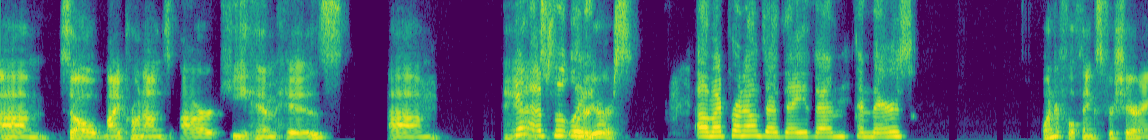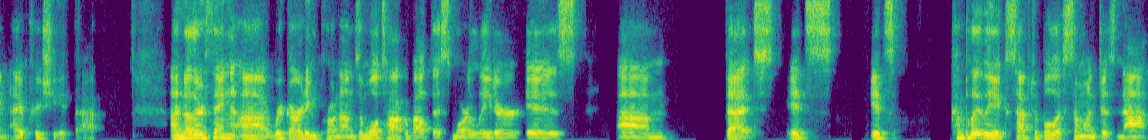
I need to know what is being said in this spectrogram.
um, so my pronouns are he, him, his. Um, yeah, absolutely. What are yours? Uh, my pronouns are they, them, and theirs. Wonderful. Thanks for sharing. I appreciate that. Another thing uh, regarding pronouns, and we'll talk about this more later, is um, that it's it's completely acceptable if someone does not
